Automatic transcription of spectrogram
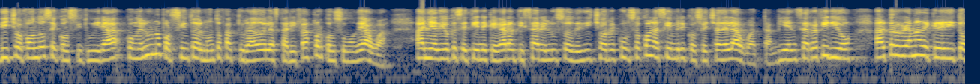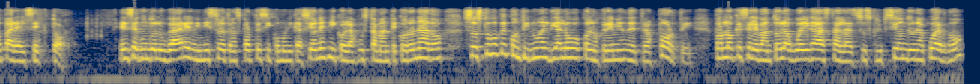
Dicho fondo se constituirá con el 1% del monto facturado de las tarifas por consumo de agua. Añadió que se tiene que garantizar el uso de dicho recurso con la siembra y cosecha del agua. También se refirió al programa de crédito para el sector. En segundo lugar, el ministro de Transportes y Comunicaciones, Nicolás Bustamante Coronado, sostuvo que continúa el diálogo con los gremios de transporte, por lo que se levantó la huelga hasta la suscripción de un acuerdo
